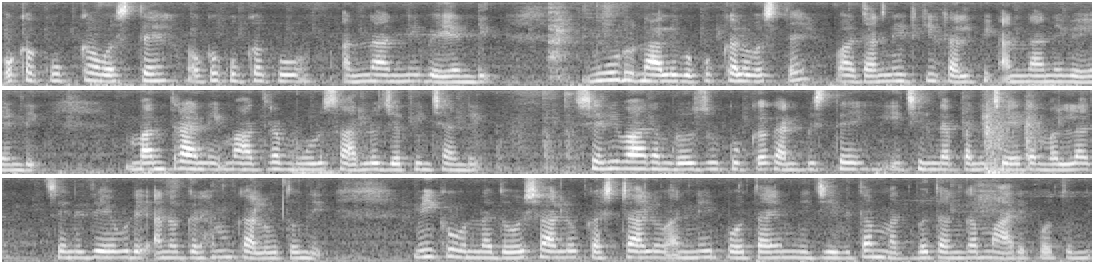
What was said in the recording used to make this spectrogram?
ఒక కుక్క వస్తే ఒక కుక్కకు అన్నాన్ని వేయండి. మూడు నాలుగు కుక్కలు వస్తే వాటన్నిటికీ కలిపి అన్నాన్ని వేయండి. మంత్రాన్ని మాత్రం మూడు సార్లు జపించండి. శనివారం రోజు కుక్క కనిపిస్తే ఈ చిన్న పని చేయడం వల్ల శనిదేవుడి అనుగ్రహం కలుగుతుంది. మీకు ఉన్న దోషాలు కష్టాలు అన్నీ పోతాయి. మీ జీవితం అద్భుతంగా మారిపోతుంది.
